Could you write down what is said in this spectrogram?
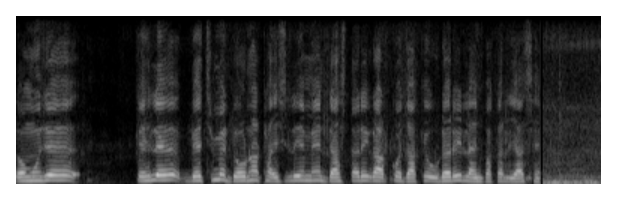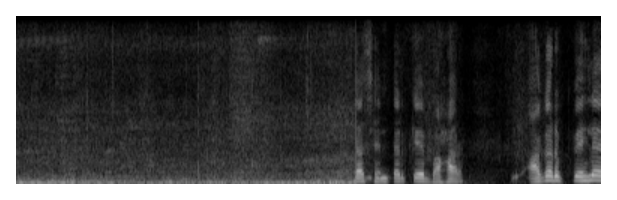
तो मुझे पहले बैच में दौड़ना था, इसलिए मैं दस तारीख रात को जाके उधर ही लाइन पकड़ लिया से सेंटर के बाहर। अगर पहले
